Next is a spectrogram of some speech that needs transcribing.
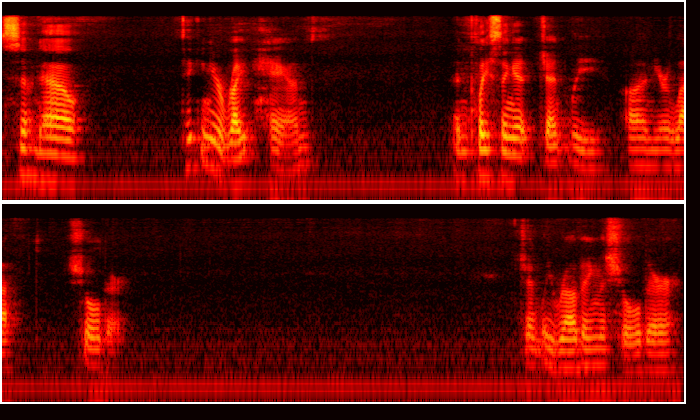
So now, taking your right hand and placing it gently on your left shoulder. Gently rubbing the shoulder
